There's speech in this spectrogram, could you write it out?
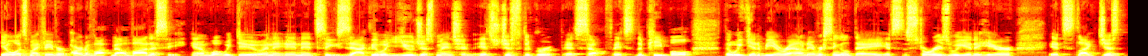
you know, what's my favorite part of about Vodyssey and what we do, and and it's exactly what you just mentioned. It's just the group itself. It's the people that we get to be around every single day. It's the stories we get to hear. It's like just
